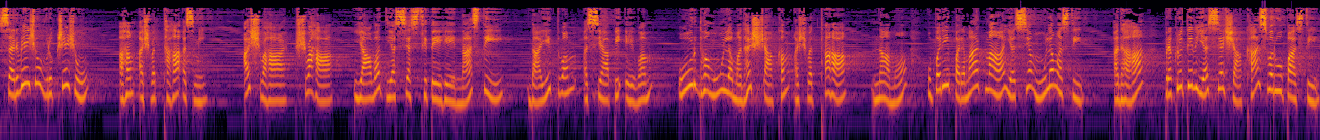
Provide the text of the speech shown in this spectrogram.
सर्वेषु वृक्षेषु अहम् अश्वत्थः अस्मि। अश्वः श्वः यावत् यस्य स्थितेः नास्ति दायित्वम् अस्यापि एवम्। ऊर्ध्वमूलमधशाखम् अश्वत्थः नाम उपरि परमात्मा यस्य मूलमस्ति अधः प्रकृतिर्यस्य शाखास्वरूपास्ति।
